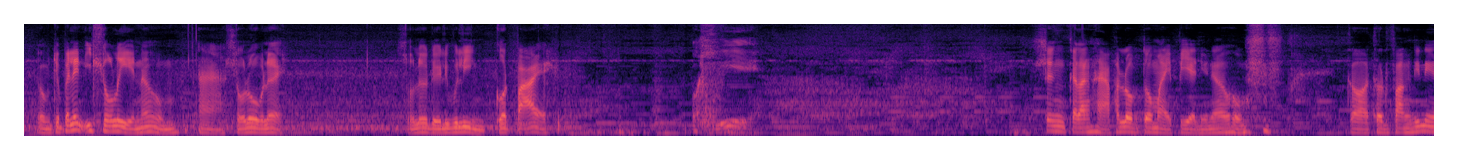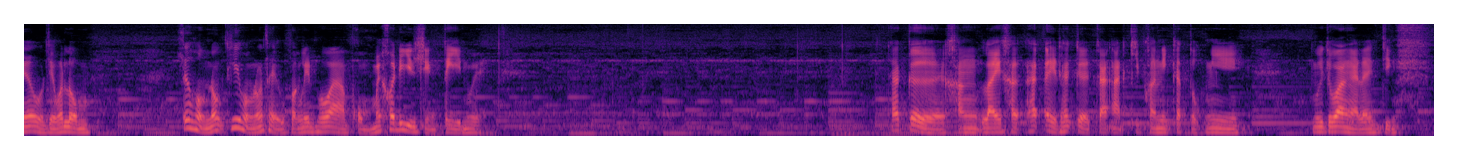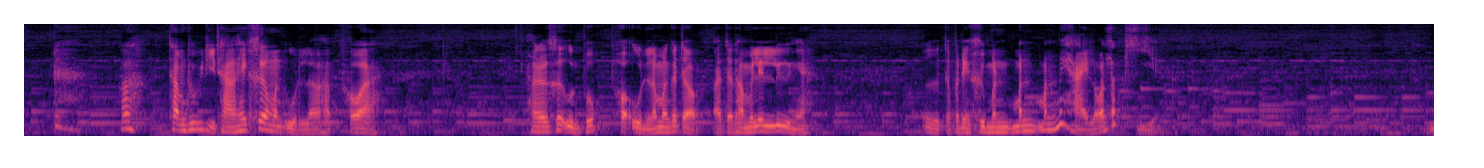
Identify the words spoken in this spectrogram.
เดี๋ยวผมจะไปเล่นอีโซเลนนะผม อ่าโซโล่ไปเลยโซโล่เดลิเวอรี่กดไป โอเค ซึ่งกำลังหาพัดลมตัวใหม่เปลี่ยนอยู่นะครับผม ก็ทนฟังที่นี่ครับผมเสียงพัดลม ซึ่งผมต้องที่ผมต้องใส่หูฟังเล่นเพราะว่าผมไม่ค่อยได้ยินเสียงตีนเว้ย ถ้าเกิดครั้งไรครั้งถ้าเอ้ยถ้าเกิดการอัดคลิปครั้งนี้กระตุกนี่ไม่รู้จะว่าไงแล้วจริงๆทำทุกวิถีทางให้เครื่องมันอุ่นแล้วครับ เพราะว่าถ้าเครื่องอุ่นปุ๊บพออุ่นแล้วมันก็จะอาจจะทำให้เล่นลื่นไงเออแต่ประเด็นคือมันมันมันไม่หายร้อนสักทีอะ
